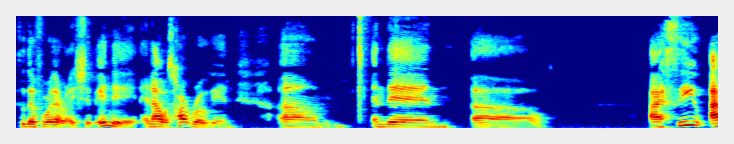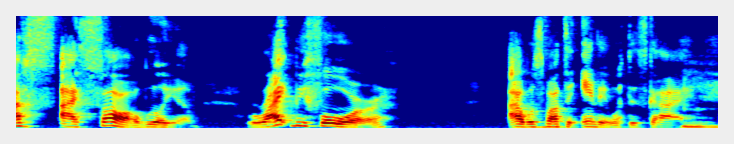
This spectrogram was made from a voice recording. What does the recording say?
So therefore, that relationship ended, and I was heartbroken. Um, and then uh, I see, I I saw William right before I was about to end it with this guy. Mm.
